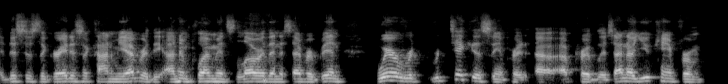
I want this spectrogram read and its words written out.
this is the greatest economy ever. The unemployment's lower than it's ever been we're ridiculously impri- uh, privileged. I know you came from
